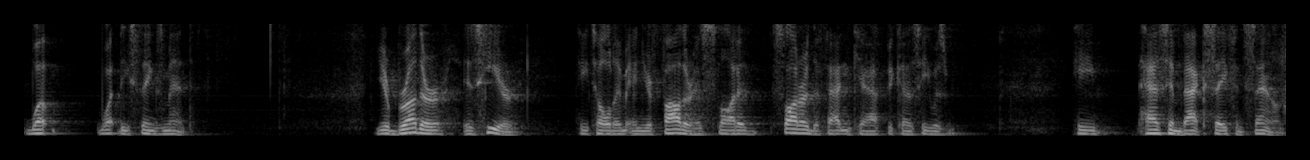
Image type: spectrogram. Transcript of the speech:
what what these things meant. Your brother is here, he told him, and your father has slaughtered, slaughtered the fattened calf because he was he has him back safe and sound.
